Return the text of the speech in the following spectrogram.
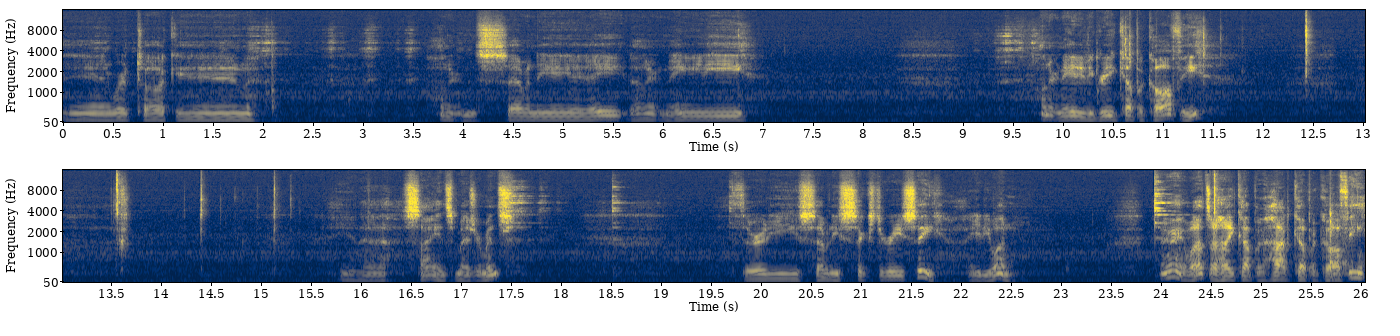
And we're talking 178, 180. 180 degree cup of coffee. In uh, science measurements. 30 76 degrees C 81 all right well that's a high cup of hot cup of coffee.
